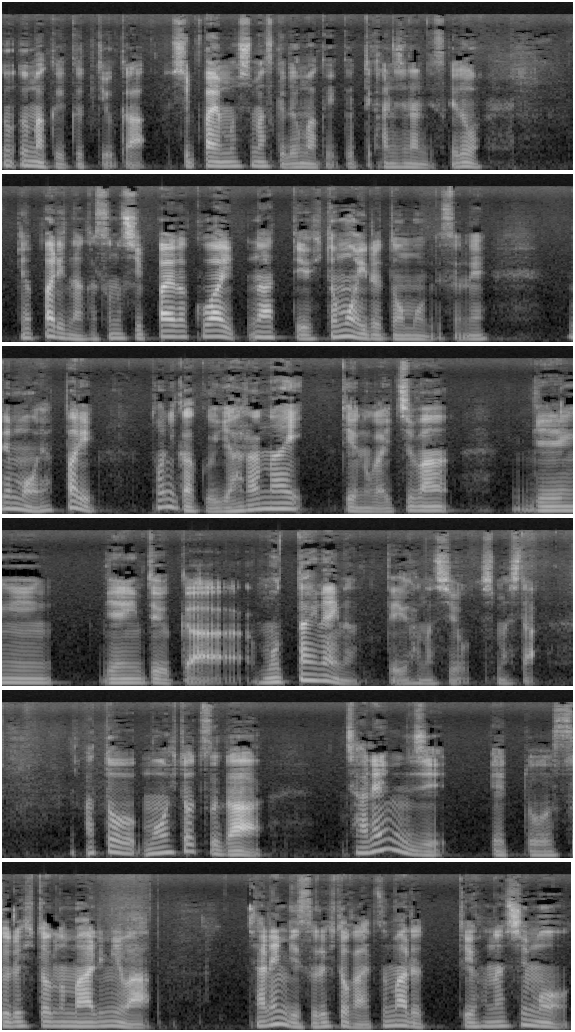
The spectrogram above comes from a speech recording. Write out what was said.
ううまくいくっていうか、失敗もしますけどうまくいくって感じなんですけど、やっぱりなんかその失敗が怖いなっていう人もいると思うんですよね。でもやっぱり、とにかくやらないっていうのが一番原因、原因というか、もったいないなっていう話をしました。あともう一つが、チャレンジ、えっと、する人の周りには、チャレンジする人が集まるっていう話も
